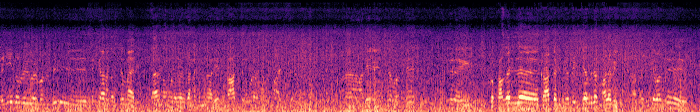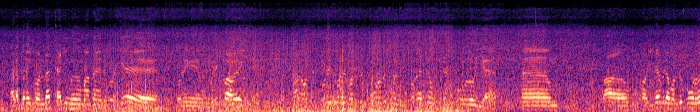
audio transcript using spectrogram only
பெரிய தொழில்கள் வந்து சரியான கஷ்டமாக இருக்குது காரணம் அவங்களோட கண்ணுக்கு முன்னாடியே காற்று கூட மோசமாக அடிக்கிறது ஆனால் அதே நேரத்தில் வந்து இப்போ பகலில் காற்றடிக்கிறது இதில் மழை பெய்யும் அப்போ இங்கே வந்து கடற்கரைக்கு வந்தால் கனி மேகமாக தான் இருக்கக்கூடிய ஒரு விழிப்பாக இல்லை. நாங்கள் வந்து தொழில்கள் வந்து போகிறது பகலில் வந்து ரெண்டு போகிறது இரவில் வந்து போகிறது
